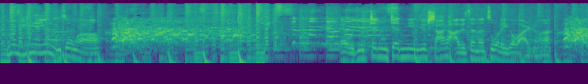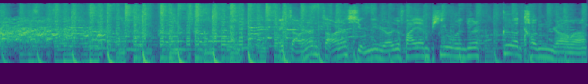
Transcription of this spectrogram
他妈明天用你送啊？哎，我就真真的就傻傻的在那坐了一个晚上啊。早上早上醒的时候就发现屁股就是个个坑，你知道吗？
